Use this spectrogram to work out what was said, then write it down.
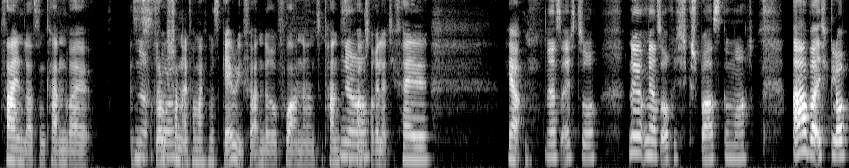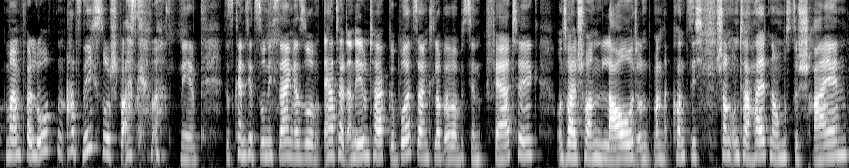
fallen lassen kann, weil es ist, glaube ich, schon einfach manchmal scary für andere, vor anderen zu tanzen, Ja. vor allem es war relativ hell. Ja, Ja, ist echt so. Nö, mir hat es auch richtig Spaß gemacht. Aber ich glaube, meinem Verlobten hat es nicht so Spaß gemacht. Nee, das kann ich jetzt so nicht sagen. Also, er hat halt an dem Tag Geburtstag. Ich glaube, er war ein bisschen fertig. Und es war halt schon laut und man konnte sich schon unterhalten, aber musste schreien.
